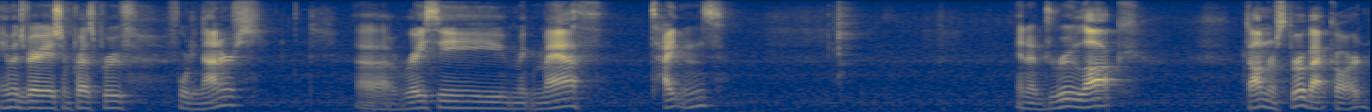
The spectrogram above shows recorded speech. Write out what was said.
Image variation press proof 49ers. Uh, Racey McMath, Titans. And a Drew Lock, Donruss throwback card.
